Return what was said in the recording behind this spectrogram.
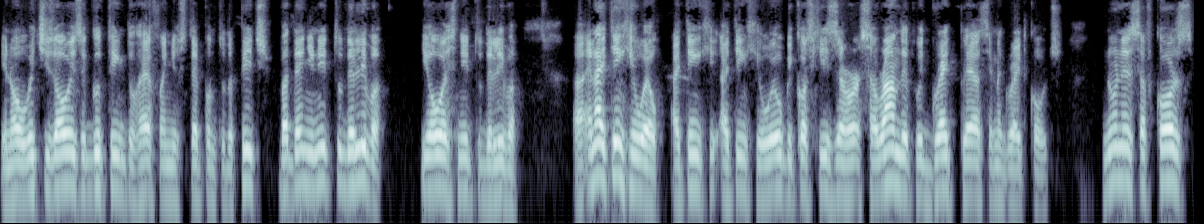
You know, which is always a good thing to have when you step onto the pitch. But then you need to deliver. You always need to deliver. Uh, and I think he will. I think he, I think he will because he's surrounded with great players and a great coach. Nunez, of course,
